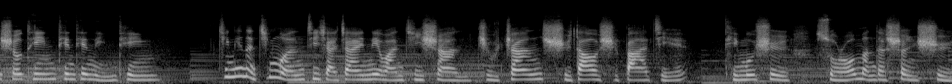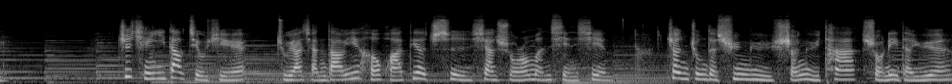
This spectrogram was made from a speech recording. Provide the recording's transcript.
收听天天聆听。今天的经文记载在《列王记上》九章十到二十八节，题目是所罗门的盛事。之前一到九节主要讲到耶和华第二次向所罗门显现，郑重的训諭神与他所立的约。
